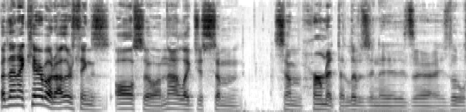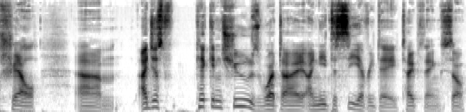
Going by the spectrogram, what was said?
But then I care about other things also. I'm not like just some some hermit that lives in his uh, his little shell. Um, I just pick and choose what I, I need to see every day, type thing. So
